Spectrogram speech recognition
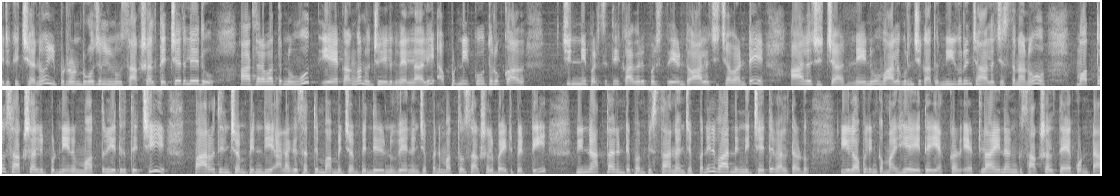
ఇరికిచ్చానో ఇప్పుడు రెండు రోజులు నువ్వు సాక్ష్యాలు తెచ్చేది లేదు. ఆ తర్వాత నువ్వు ఏకంగా నువ్వు జైలుకి వెళ్ళాలి. అప్పుడు నీ కూతురు కా చిన్ని పరిస్థితి కావేరి పరిస్థితి ఏంటో ఆలోచించావంటే ఆలోచించా. నేను వాళ్ళ గురించి కాదు నీ గురించి ఆలోచిస్తున్నాను. మొత్తం సాక్ష్యాలు ఇప్పుడు నేను మొత్తం ఎదుగు తెచ్చి పార్వతిని చంపింది అలాగే సత్యం బాంబిని చంపింది నువ్వే నేను చెప్పని మొత్తం సాక్ష్యాలు బయట పెట్టి నిన్ను అత్తారింటి పంపిస్తానని చెప్పని వార్నింగ్ ఇచ్చి అయితే వెళ్తాడు. ఈ లోపల ఇంకా మహి అయితే ఎక్కడ ఎట్లా అయినా ఇంక సాక్ష్యాలు తేకుండా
